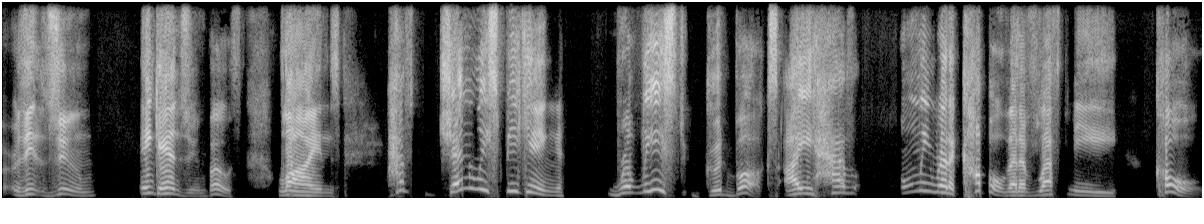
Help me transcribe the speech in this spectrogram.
or the zoom, ink and zoom, both lines have generally speaking released good books. I have only read a couple that have left me cold.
